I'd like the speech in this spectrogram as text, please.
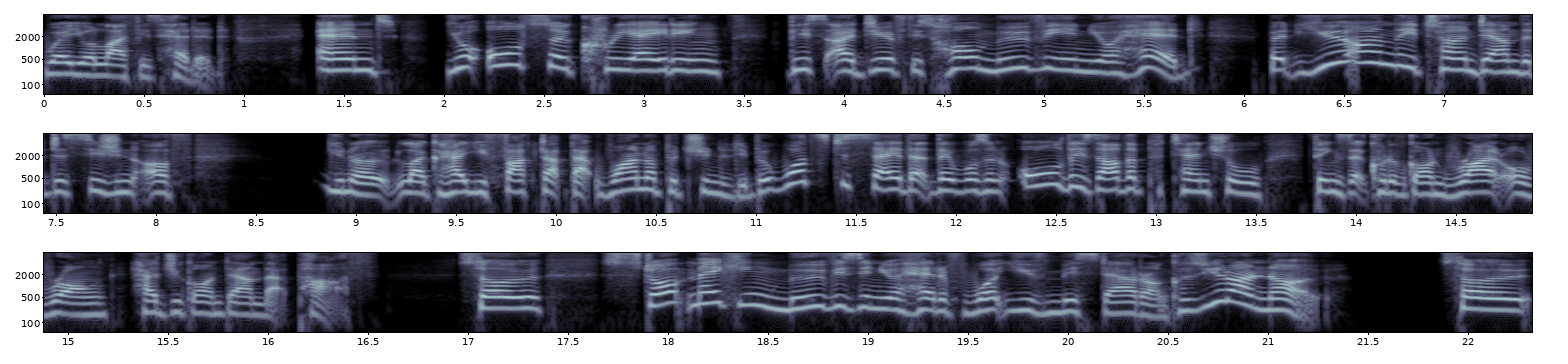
where your life is headed. And you're also creating this idea of this whole movie in your head, but you only turn down the decision of, you know, like how you fucked up that one opportunity. But what's to say that there wasn't all these other potential things that could have gone right or wrong had you gone down that path? So stop making movies in your head of what you've missed out on because you don't know. So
